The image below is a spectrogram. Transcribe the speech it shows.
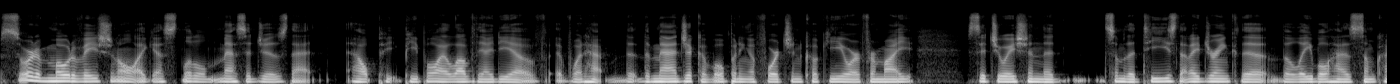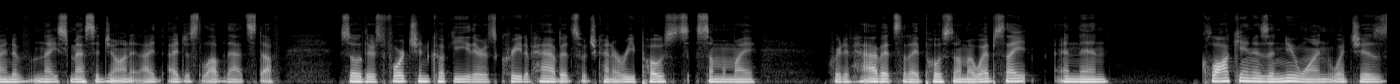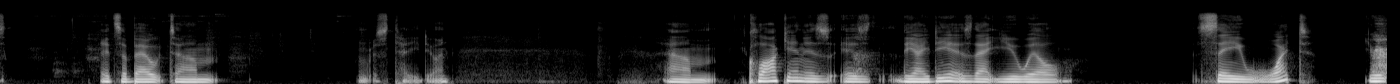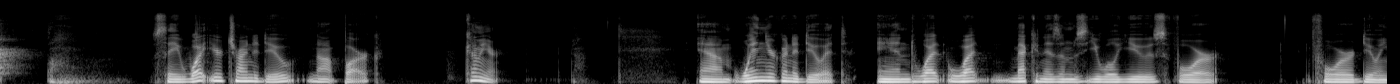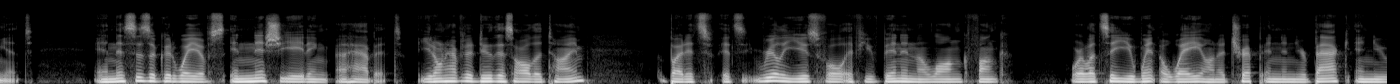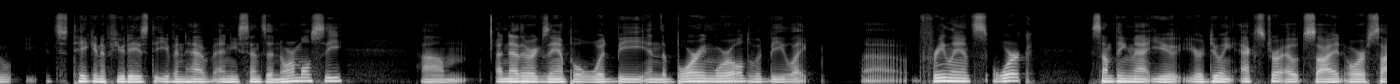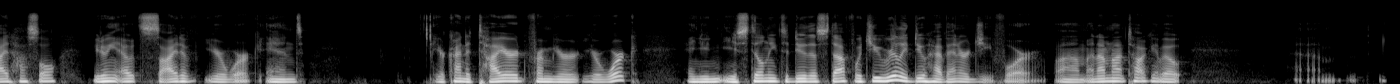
sort of motivational, I guess, little messages that help pe- people. I love the idea of, of what happened, the, the magic of opening a fortune cookie, or for my situation, the some of the teas that I drink, the the label has some kind of nice message on it. I I just love that stuff. So there's Fortune Cookie, there's Creative Habits, which kind of reposts some of my creative habits that I post on my website. And then Clock In is a new one, which is it's about um what's Teddy doing? Um clock in is is the idea is that you will say what you're say what you're trying to do, not bark. Come here um, when you're going to do it, and what what mechanisms you will use for for doing it. And this is a good way of initiating a habit. You don't have to do this all the time, but it's it's really useful if you've been in a long funk or let's say you went away on a trip and then you're back and you it's taken a few days to even have any sense of normalcy. Um, another example would be in the boring world would be like uh, freelance work, something that you you're doing extra outside or side hustle. You're doing outside of your work and you're kind of tired from your your work and you you still need to do this stuff which you really do have energy for. Um, and i'm not talking about um,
